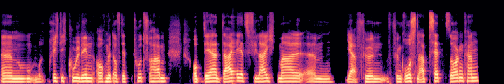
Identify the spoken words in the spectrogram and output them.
Ähm, richtig cool, den auch mit auf der Tour zu haben. Ob der da jetzt vielleicht mal ähm, ja, für, ein, für einen großen Upset sorgen kann.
